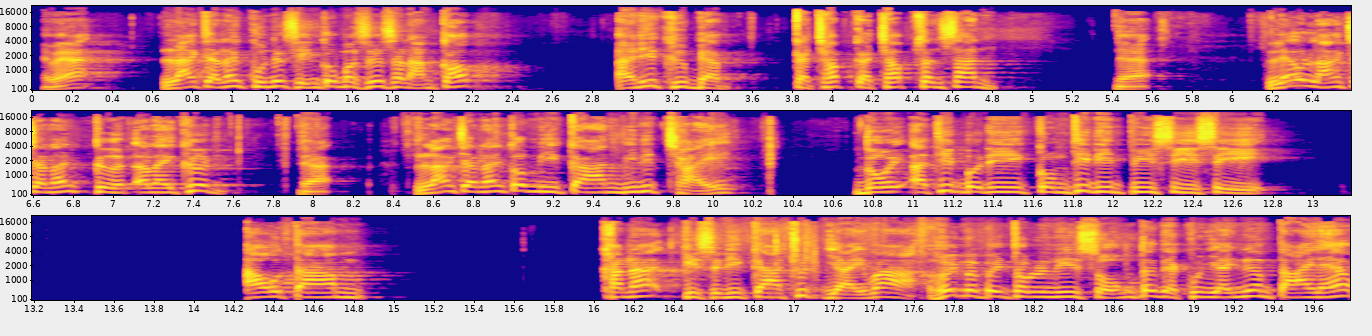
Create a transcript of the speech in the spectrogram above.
เห็นไหมหลังจากนั้นคุณทักษิณก็มาซื้อสนามกอล์ฟอันนี้คือแบบกระชับกระชับสั้นๆนะแล้วหลังจากนั้นเกิดอะไรขึ้นนะหลังจากนั้นก็มีการวินิจฉัย โดยอธิบดีกรมที่ดินปี 44 เอาตามคณะกฤษฎีกาชุดใหญ่ว่า เฮ้ยมันเป็นธรณีสงตั้งแต่คุณยายเนื่อมตายแล้ว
